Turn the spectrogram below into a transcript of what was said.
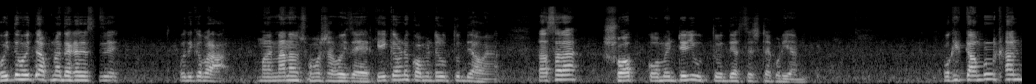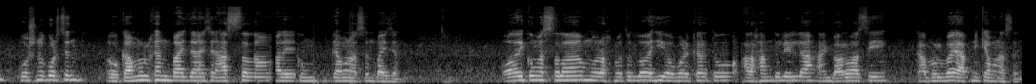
হইতে হইতে আপনার দেখা যাচ্ছে যে ওদিকে আবার মানে নানান সমস্যা হয়ে যায় আর কি এই কারণে কমেন্টের উত্তর দেওয়া হয় না। তাছাড়া সব কমেন্টেরই উত্তর দেওয়ার চেষ্টা করি আমি। ওকে, কামরুল খান প্রশ্ন করছেন। ও, কামরুল খান ভাই জানাইছেন, আসসালামু আলাইকুম। কেমন আছেন ভাইজান? ওয়ালাইকুম আসসালাম রহমতুল্লাহি ওবরকাত আলহামদুলিল্লাহ, আমি ভালো আছি। কামরুল ভাই, আপনি কেমন আছেন?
